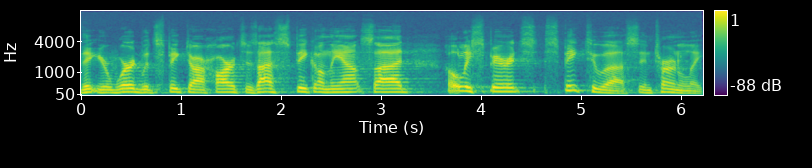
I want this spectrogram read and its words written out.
that your word would speak to our hearts as I speak on the outside. Holy Spirit, speak to us internally.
